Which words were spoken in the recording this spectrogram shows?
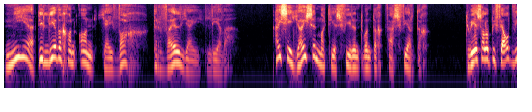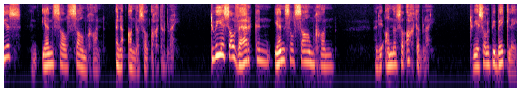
Nee, die lewe gaan aan. Jy wag terwyl jy lewe. Hy sê juis in Matteus 24 vers 40: Twee sal op die veld wees en een sal saamgaan en 'n ander sal agterbly. Twee sal werk en een sal saamgaan en die ander sal agterbly. Twee sal op die bed lê.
